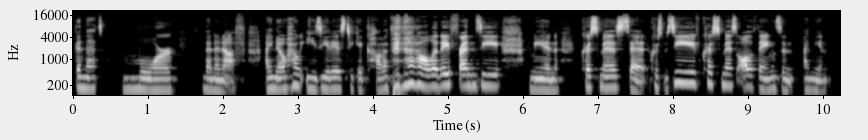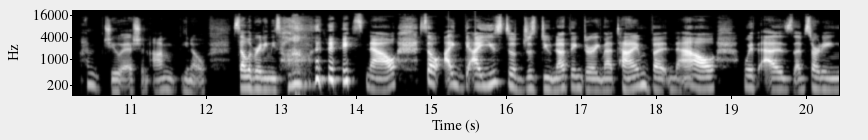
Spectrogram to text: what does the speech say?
then that's more than enough. I know how easy it is to get caught up in that holiday frenzy. I mean, Christmas, uh, Christmas Eve, Christmas, all the things. And I mean, I'm Jewish and I'm, you know, celebrating these holidays now. So I I used to just do nothing during that time, but now with as I'm starting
